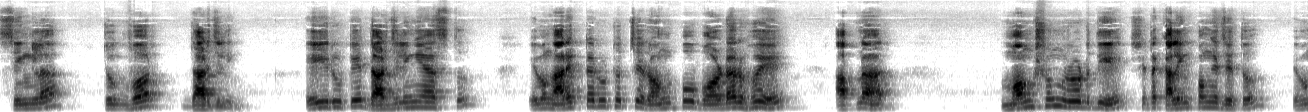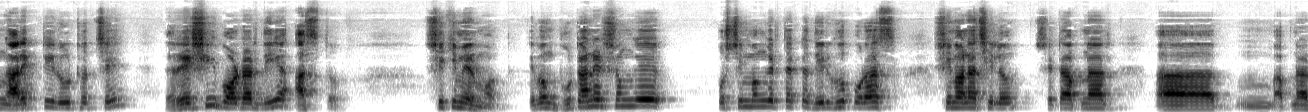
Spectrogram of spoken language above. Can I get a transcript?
সিংলা টুকভর দার্জিলিং। এই রুটে দার্জিলিংয়ে আসতো এবং আরেকটা রুট হচ্ছে রংপো বর্ডার হয়ে আপনার মংসুং রোড দিয়ে সেটা কালিম্পংয়ে যেত এবং আরেকটি রুট হচ্ছে রেশি বর্ডার দিয়ে আসতো, সিকিমের মত। এবং ভুটানের সঙ্গে পশ্চিমবঙ্গের তো একটা দীর্ঘ পোরাস সীমানা ছিল, সেটা আপনার আপনার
